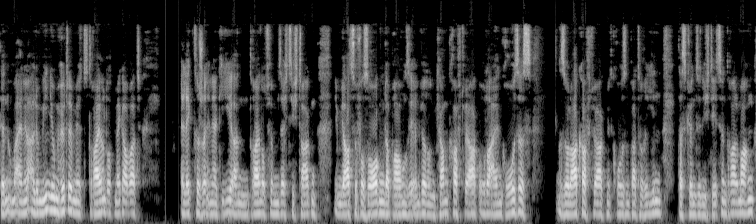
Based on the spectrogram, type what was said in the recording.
Denn um eine Aluminiumhütte mit 300 Megawatt elektrischer Energie an 365 Tagen im Jahr zu versorgen, da brauchen Sie entweder ein Kernkraftwerk oder ein großes Solarkraftwerk mit großen Batterien. Das können Sie nicht dezentral machen.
